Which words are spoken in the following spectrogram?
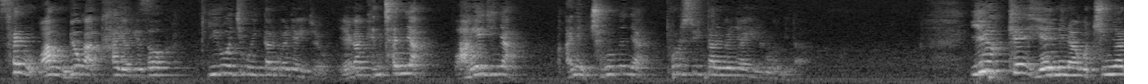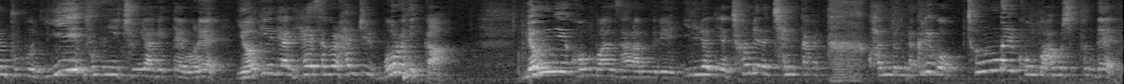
생왕묘가 다 여기서 이루어지고 있다는 걸 얘기죠. 얘가 괜찮냐 왕해지냐 아니면 죽느냐 볼 수 있다는 걸 이야기해 주는 겁니다. 이렇게 예민하고 중요한 부분, 이 부분이 중요하기 때문에 여기에 대한 해석을 할 줄 모르니까 명리 공부한 사람들이 1년, 2년 처음에는 재밌다가 다 관둡니다. 그리고 정말 공부하고 싶은데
